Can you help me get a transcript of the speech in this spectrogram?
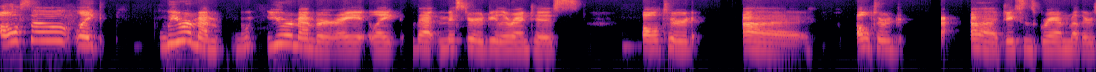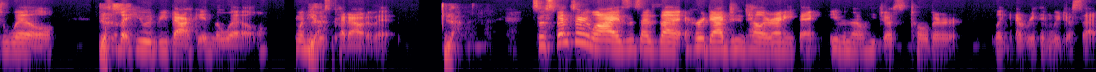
also like we remember you remember right like that mr dilaurentis altered uh altered uh jason's grandmother's will yes. so that he would be back in the will when he Yeah. was cut out of it Yeah. so spencer lies and says that her dad didn't tell her anything even though he just told her like everything we just said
